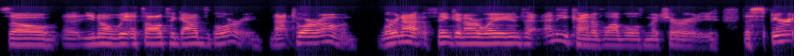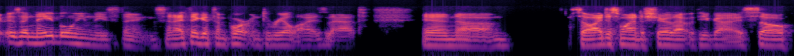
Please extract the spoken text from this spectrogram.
So, uh, you know, we, it's all to God's glory, not to our own. We're not thinking our way into any kind of level of maturity. The Spirit is enabling these things. And I think it's important to realize that. And um, so I just wanted to share that with you guys. So,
